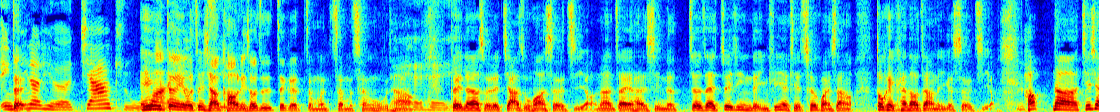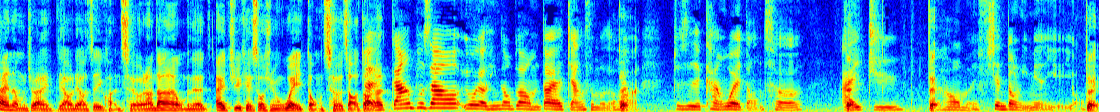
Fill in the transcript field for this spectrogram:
Infinity 的家族哎、化对我正想要考你说这这个怎么怎么称呼它哦。嘿嘿嘿对，那所谓的家族化设计哦，那在它的新的，这在最近的 Infinity 的车款上哦，都可以看到这样的一个设计哦。嗯好，那接下来呢，我们就来聊聊这一款车哦、然后当然我们的 IG 可以搜寻未懂车找到。刚刚不知道如果有听众不知道我们到底在讲什么的对话，就是看未懂车 IG，对然后我们线动里面也有，对，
